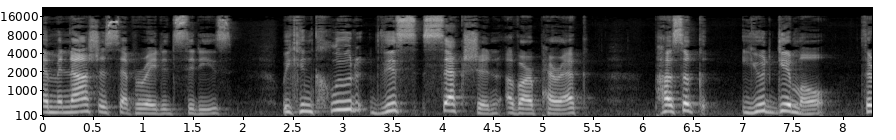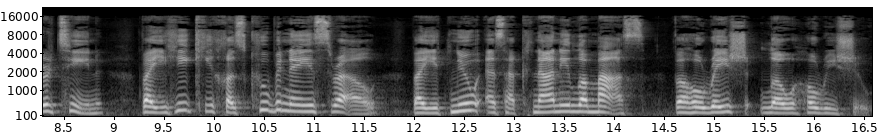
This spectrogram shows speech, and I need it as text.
and Menashe's separated cities, we conclude this section of our Perek, Pasuk Yud Gimel 13, Vayihi ki chazku b'nei Yisrael, vayitnu es haknani lamas, v'horesh lo horishu.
